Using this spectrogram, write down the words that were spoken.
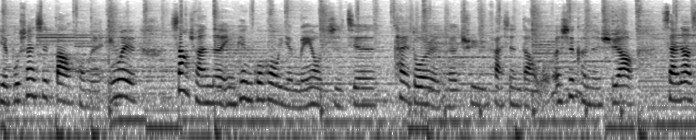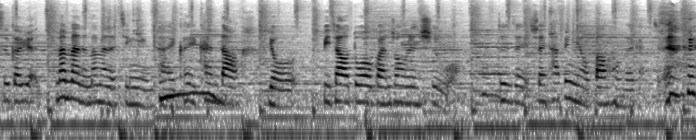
也不算是爆红哎，因为上传的影片过后也没有直接太多人的去发现到我，而是可能需要三到四个月，慢慢的、慢慢的经营，才可以看到有比较多的观众认识我。对所以他并没有爆红的感觉。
